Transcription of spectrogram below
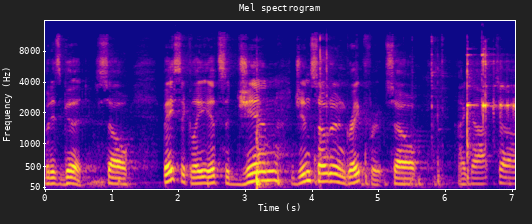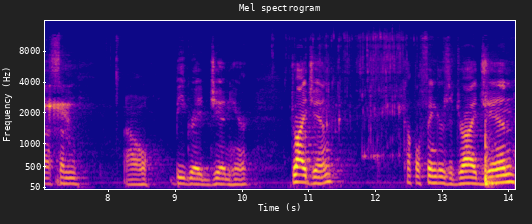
but it's good. So basically it's a gin, gin soda and grapefruit. So I got uh, some, oh, B grade gin here. Dry gin, a couple fingers of dry gin.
